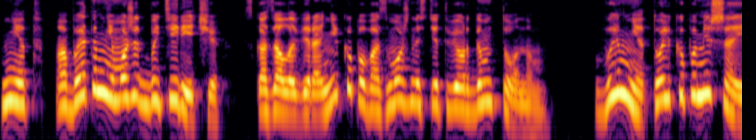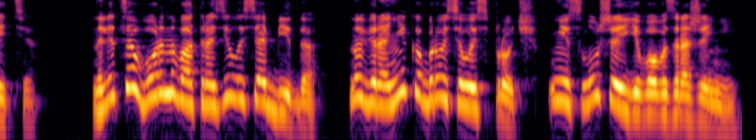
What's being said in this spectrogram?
«Нет, об этом не может быть и речи», – сказала Вероника по возможности твердым тоном. Вы мне только помешаете». На лице Воронова отразилась обида, но Вероника бросилась прочь, не слушая его возражений.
